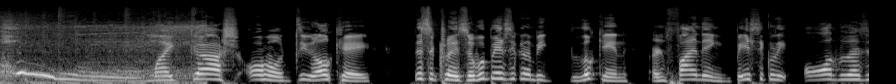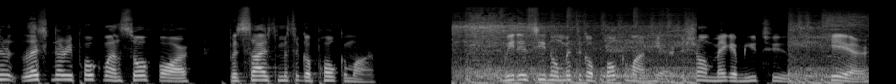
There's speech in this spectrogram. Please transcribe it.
Oh my gosh. Oh, dude, okay. This is crazy. So we're basically to be looking and finding basically all the legend legendary Pokemon so far besides mythical Pokemon we didn't see no mythical Pokemon here. They're showing Mega Mewtwo here.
